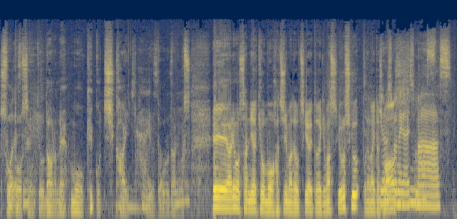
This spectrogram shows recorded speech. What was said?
総統選挙、ね、だからねもう結構近いというところであります。はい、えー、有本さんには今日も8時までお付き合いいただきます。よろしくお願いいたします。よろしくお願いします。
